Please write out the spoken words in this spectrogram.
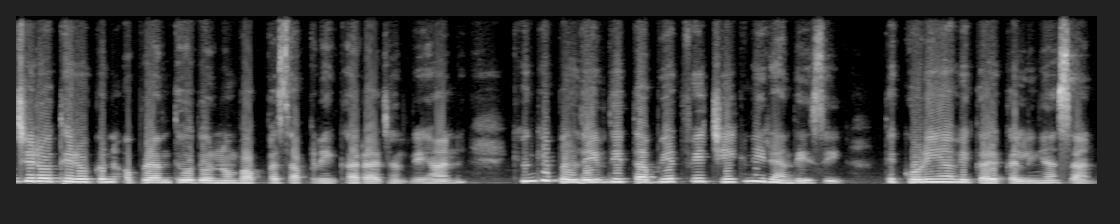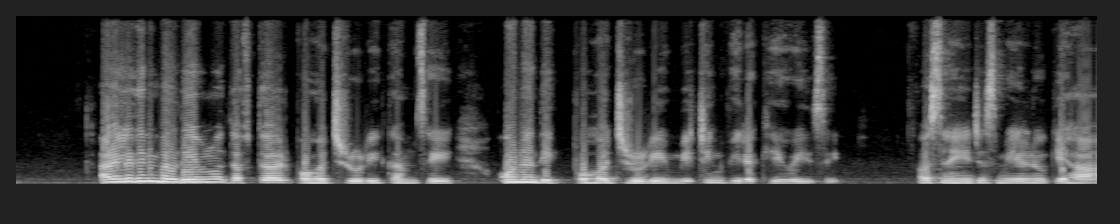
ਚਿਰ ਉੱਥੇ ਰੁਕਣ ਉਪਰੰਤ ਉਹ ਦੋਨੋਂ ਵਾਪਸ ਆਪਣੇ ਘਰ ਆ ਜਾਂਦੇ ਹਨ, ਕਿਉਂਕਿ ਬਲਦੇਵ ਦੀ ਤਬੀਅਤ ਵੀ ਠੀਕ ਨਹੀਂ ਰਹਿੰਦੀ ਸੀ ਤੇ ਕੁੜੀਆਂ ਵੀ ਘਰ ਸਨ। ਅਗਲੇ ਦਿਨ ਬਲਦੇਵ ਨੂੰ ਦਫ਼ਤਰ ਬਹੁਤ ਜ਼ਰੂਰੀ ਕੰਮ ਸੀ, ਉਹਨਾਂ ਦੀ ਬਹੁਤ ਜ਼ਰੂਰੀ ਮੀਟਿੰਗ ਵੀ ਰੱਖੀ ਹੋਈ ਸੀ। ਉਸਨੇ ਜਸਮੀਲ ਨੂੰ ਕਿਹਾ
